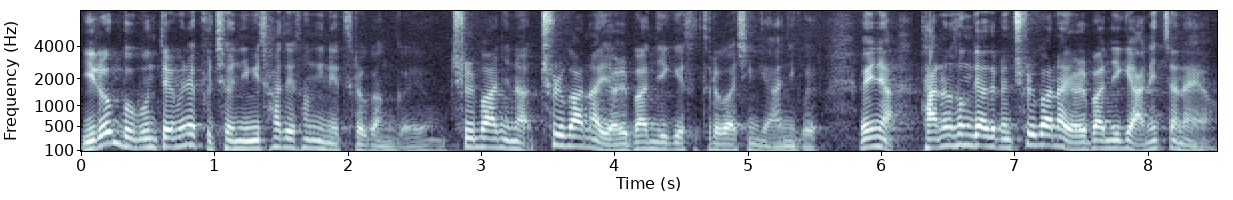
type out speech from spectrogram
이런 부분 때문에 부처님이 사대 성인에 들어간 거예요. 출반이나 출가나 열반 얘기에서 들어가신 게 아니고요. 왜냐? 다른 성자들은 출가나 열반 얘기 안 했잖아요.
